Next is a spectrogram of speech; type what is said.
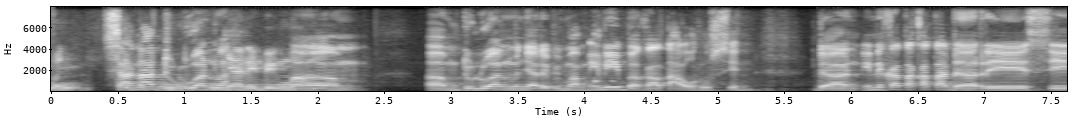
Men- sana duluan lah. nyari Big Mom Em, em, duluan mencari Big Mom ini bakal tak urusin. Dan ini kata-kata dari si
